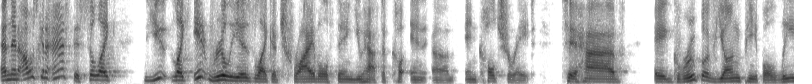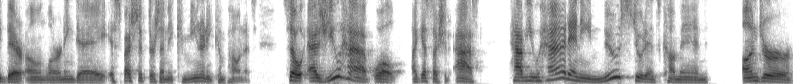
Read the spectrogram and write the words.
And then I was going to ask this. So like you like it really is like a tribal thing you have to cu- in, um, enculturate to have a group of young people lead their own learning day, especially if there's any community components. So as you have, well, I guess I should ask, have you had any new students come in under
